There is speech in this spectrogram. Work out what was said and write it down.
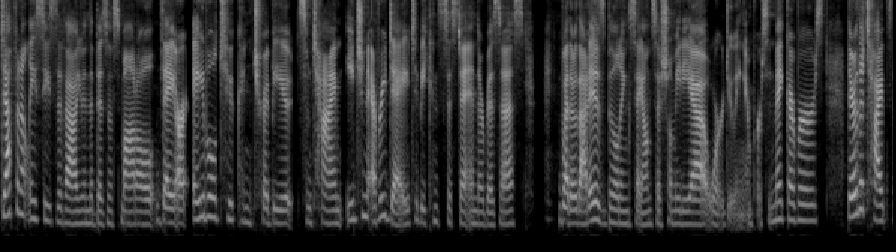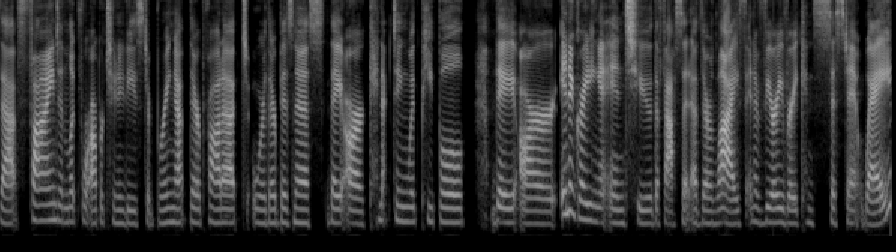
definitely sees the value in the business model. They are able to contribute some time each and every day to be consistent in their business, whether that is building, say, on social media or doing in person makeovers. They're the type that find and look for opportunities to bring up their product or their business. They are connecting with people, they are integrating it into the facet of their life in a very, very consistent way.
